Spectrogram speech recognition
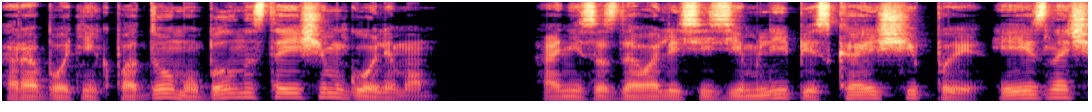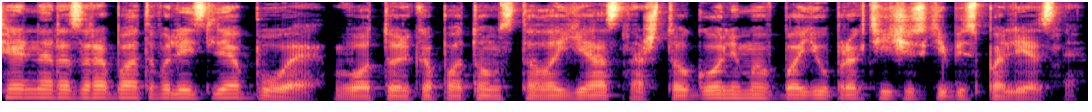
Работник по дому был настоящим големом. Они создавались из земли, песка и щепы, и изначально разрабатывались для боя, вот только потом стало ясно, что големы в бою практически бесполезны.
